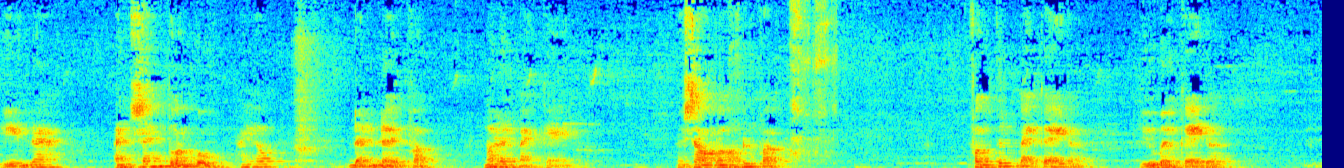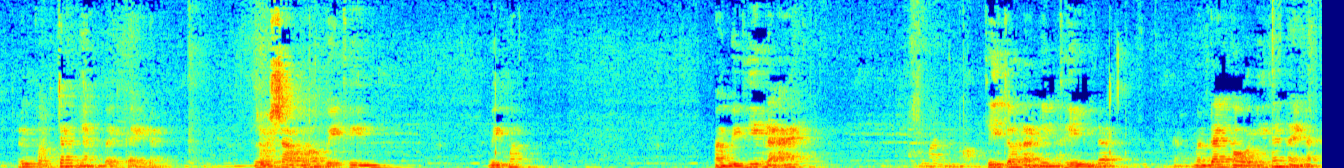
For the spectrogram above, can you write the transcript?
hiện ra ánh sáng toàn vùng hay không? Để lời Phật, nói lên bài kệ. Rồi sau đó Đức Phật phân tích bài kệ đó, hiểu bài kệ đó Đức Phật chấp nhận bài kệ đó. Rồi sau đó vị thiên biết mất. Mà vị thiên là ai? Chỉ cho là niệm thiện đó. Mình đang ngồi như thế này nè,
